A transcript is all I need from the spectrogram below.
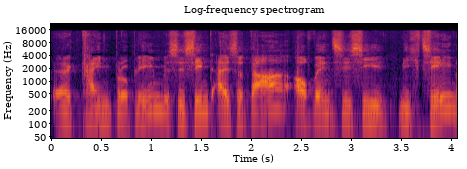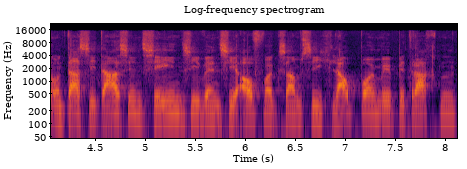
äh, kein Problem. Sie sind also da, auch wenn Sie sie nicht sehen. Und dass Sie da sind, sehen Sie, wenn Sie aufmerksam sich Laubbäume betrachten,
